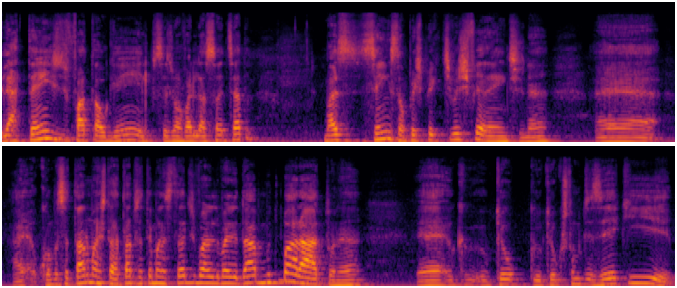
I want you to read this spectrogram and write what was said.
Ele atende de fato alguém, ele precisa de uma validação, etc. Mas sim, são perspectivas diferentes, né? É, quando você está numa startup, você tem uma necessidade de vali- validar muito barato, né? É, o, que- eu, o que eu costumo dizer é que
